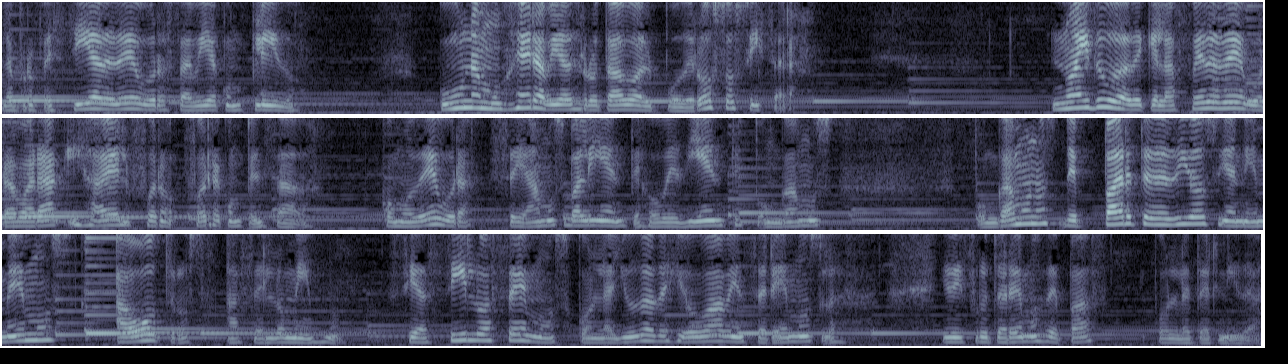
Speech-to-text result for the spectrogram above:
La profecía de Débora se había cumplido una mujer había derrotado al poderoso Císara. No hay duda de que la fe de Débora, Barak y Jael fue recompensada. Como Débora, seamos valientes, obedientes, pongamos, pongámonos de parte de Dios y animemos a otros a hacer lo mismo. Si así lo hacemos, con la ayuda de Jehová venceremos y disfrutaremos de paz por la eternidad.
